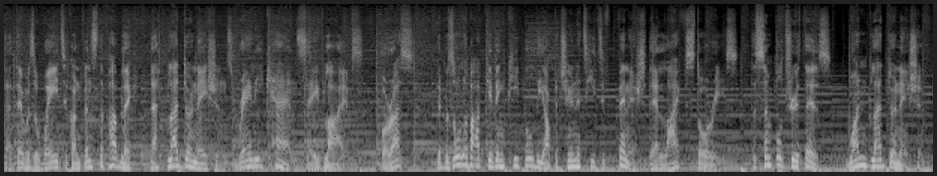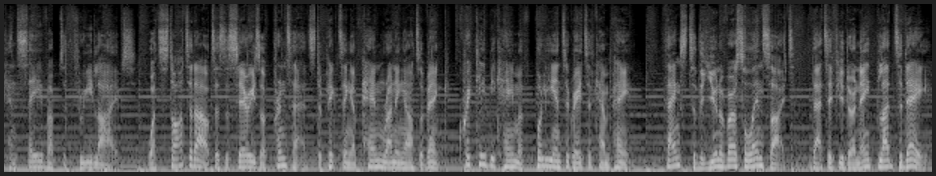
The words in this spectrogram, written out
that there was a way to convince the public that blood donations really can save lives. For us, it was all about giving people the opportunity to finish their life stories. The simple truth is, one blood donation can save up to three lives. What started out as a series of print ads depicting a pen running out of ink quickly became a fully integrated campaign. Thanks to the universal insight that if you donate blood today,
